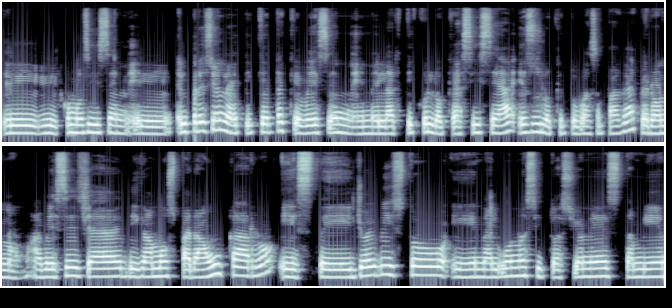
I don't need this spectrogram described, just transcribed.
el como se dicen, el, el, precio en la etiqueta que ves en, en el artículo que así sea, eso es lo que tú vas a pagar, pero no, a veces ya digamos para un carro, este, yo he visto en algunas situaciones también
